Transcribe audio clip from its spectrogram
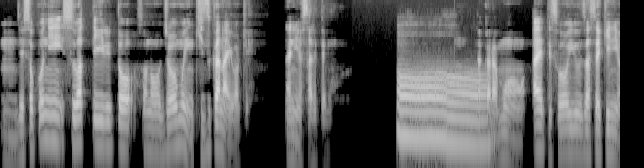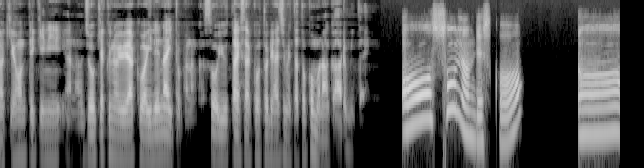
うん、で、そこに座っていると、その乗務員気づかないわけ。何をされても。おからもう、あえてそういう座席には基本的に、あの、乗客の予約は入れないとかなんか、そういう対策を取り始めたとこもなんかあるみたい。ああ、そうなんですか어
